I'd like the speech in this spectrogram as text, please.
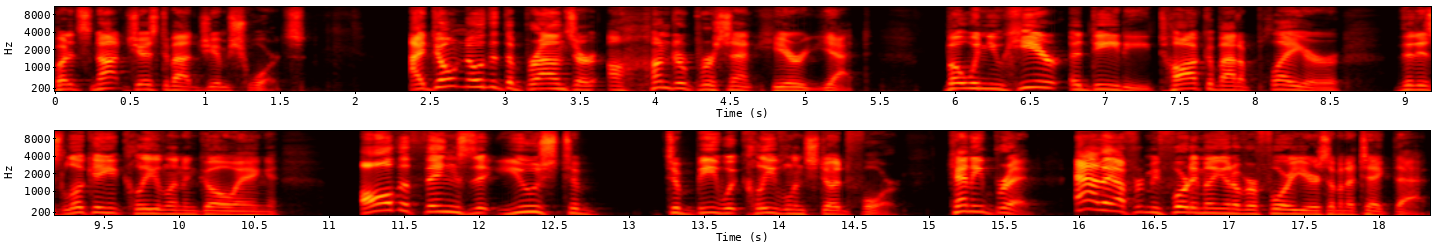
but it's not just about Jim Schwartz. I don't know that the Browns are 100% here yet. But when you hear Aditi talk about a player that is looking at Cleveland and going, all the things that used to to be what Cleveland stood for. Kenny Britt, ah, they offered me 40 million over four years. I'm going to take that.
